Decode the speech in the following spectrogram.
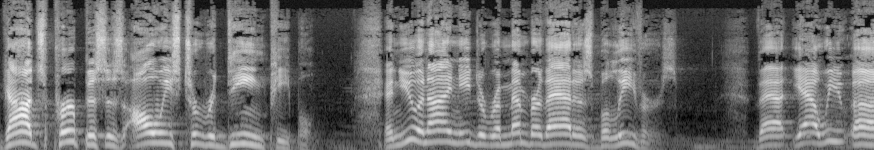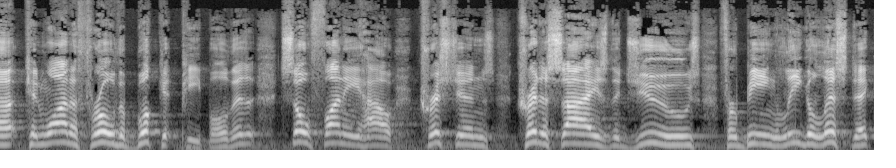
God's purpose is always to redeem people. And you and I need to remember that as believers that, yeah, we uh, can want to throw the book at people. It's so funny how Christians criticize the Jews for being legalistic,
